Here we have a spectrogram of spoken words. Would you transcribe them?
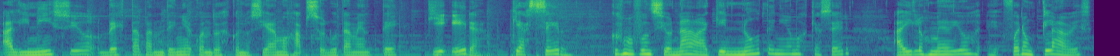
al inicio de esta pandemia cuando desconocíamos absolutamente qué era, qué hacer, cómo funcionaba, qué no teníamos que hacer, ahí los medios eh, fueron claves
